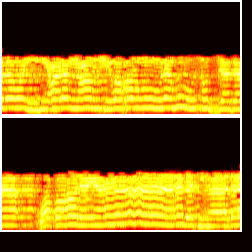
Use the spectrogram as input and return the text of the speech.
أبويه على العرش وخروا له سجدا. وقال يا أبت هذا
